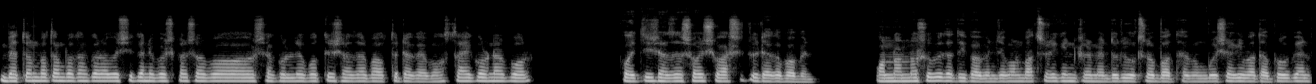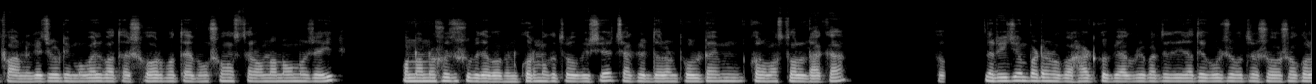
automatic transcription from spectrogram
বেতন ভাতা প্রদান করা হবে শিক্ষানিবাসকাল সর্বসাকুল্যে বত্রিশ হাজার বাহাত্তর টাকা এবং স্থায়ীকরণের পর পঁয়ত্রিশ হাজার ছয়শো আশি টাকা পাবেন। অন্যান্য সুবিধাদি পাবেন, যেমন বাৎসরিক ইনক্রিমেন্ট দুটি উৎসব ভাতা এবং বৈশাখী ভাতা, প্রভিডেন্ট ফান্ড গ্র্যাচুইটি মোবাইল ভাতা, শহর ভাতা এবং সংস্থার অন্যান্য অনুযায়ী অন্যান্য সুযোগ সুবিধা পাবেন। কর্মক্ষেত্র অফিসে চাকরির ধরন ফুল টাইম কর্মস্থল, ঢাকা। তো রিজিউম পাঠানো বা হার্ড কপি আগ্রহী প্রার্থীদের জাতীয় পরিচয়পত্র সহ সকল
